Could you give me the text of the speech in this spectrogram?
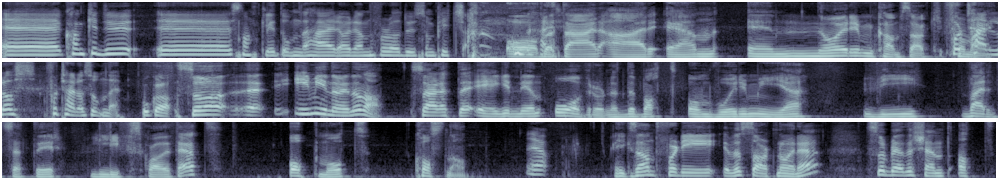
Eh, kan ikke du eh, snakke litt om det her, Arian, for det var du som pitcha. Og dette her er en enorm kampsak for meg. Fortell oss, fortell oss om det. Ok, så I mine øyne da Så er dette egentlig en overordnet debatt om hvor mye vi verdsetter livskvalitet opp mot kostnad. Ja. Ikke sant? Fordi ved starten av året så ble det kjent at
